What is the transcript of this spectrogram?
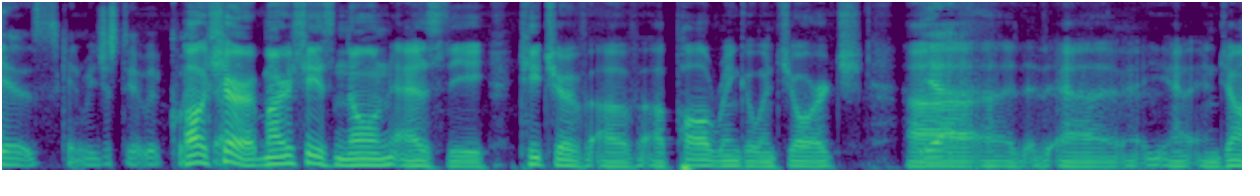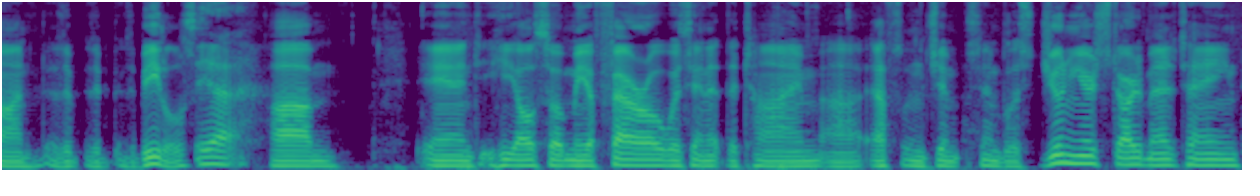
is, can we just do a quick? Oh, uh, sure. Maharishi is known as the teacher of, of uh, Paul, Ringo, and George, uh, Yeah. uh, uh, and John, the, the, the Beatles. Yeah. Um, and he also, Mia Farrow was in at the time. Uh, Efrem Zimbalist Jr. started meditating.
